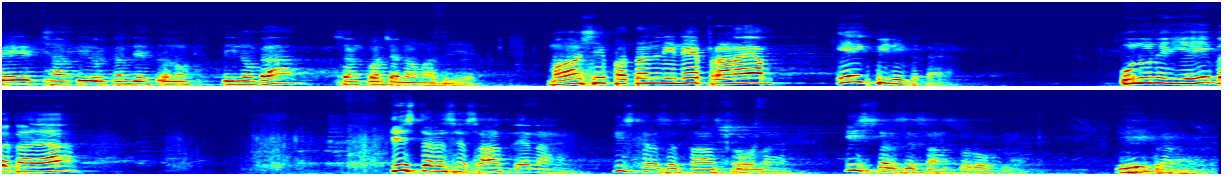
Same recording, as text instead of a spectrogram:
पेट, छाती और कंधे दोनों तीनों का संकोचन होना चाहिए। महर्षि पतंजलि ने प्राणायाम एक भी नहीं बताया। उन्होंने यही बताया किस तरह से सांस लेना है, किस तरह से सांस छोड़ना है, किस तरह से सांस को रोकना है। यही प्राणायाम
